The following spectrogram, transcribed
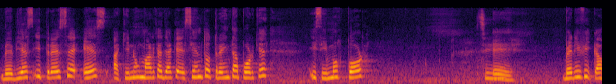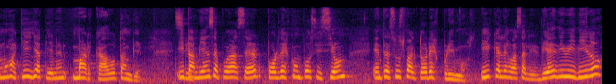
de 10 y 13 es, aquí nos marca ya que es 130 porque hicimos por Sí. eh, verificamos aquí, ya tienen marcado también. Y también se puede hacer por descomposición entre sus factores primos. ¿Y qué les va a salir? 10 dividido,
